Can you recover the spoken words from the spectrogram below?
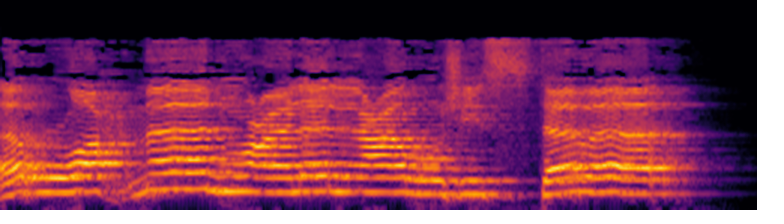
الرحمن على العرش استوى.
